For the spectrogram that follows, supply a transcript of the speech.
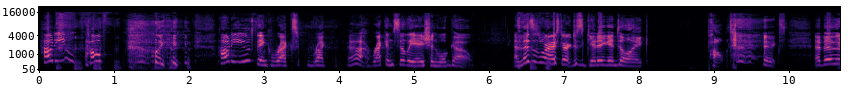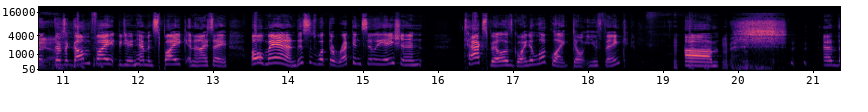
How do you how how do you think rex, rec, ah, reconciliation will go? And this is where I start just getting into like politics. And then Yeah. there's a gum fight between him and Spike, and then I say, "Oh man, this is what the reconciliation tax bill is going to look like, don't you think?" Um, and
